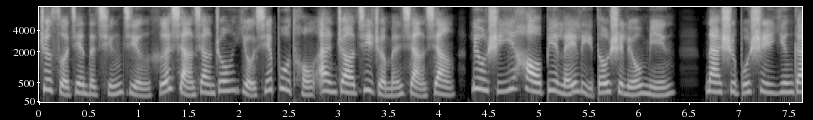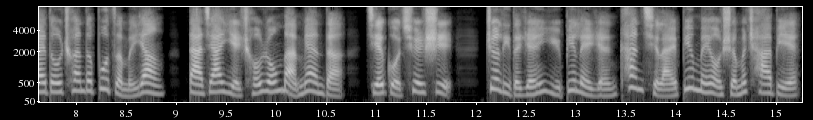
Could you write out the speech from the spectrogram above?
这所见的情景和想象中有些不同。按照记者们想象，六十一号壁垒里都是流民，那是不是应该都穿的不怎么样？大家也愁容满面的。结果却是，这里的人与壁垒人看起来并没有什么差别，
